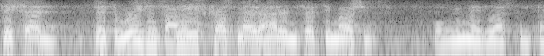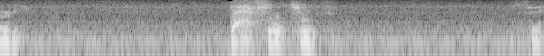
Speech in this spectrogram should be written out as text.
they said that the regents on the East Coast made 150 motions. Well, we made less than 30. The actual truth. See?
